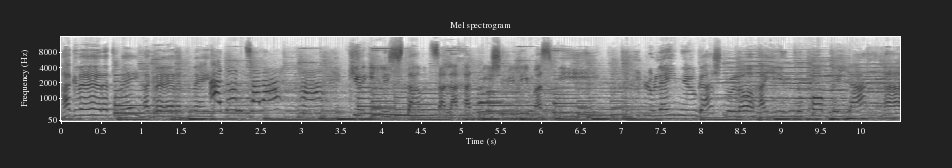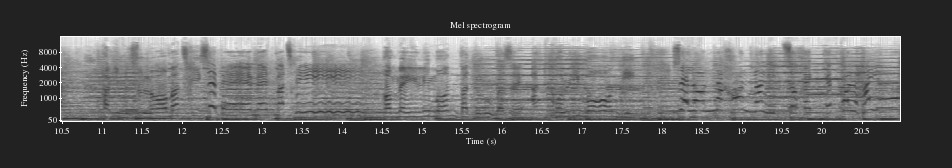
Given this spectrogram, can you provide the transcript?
הגברת מי, הגברת מי. אדון צלחת, קראי לי סתם צלחת בשבילי מספיק לולי נפגשנו לא היינו פה ביחד האם זה לא מצחיק? זה באמת מצחיק. המי לימון מדוע זה את כל לימונית זה לא נכון, אני צוחקת כל היום.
